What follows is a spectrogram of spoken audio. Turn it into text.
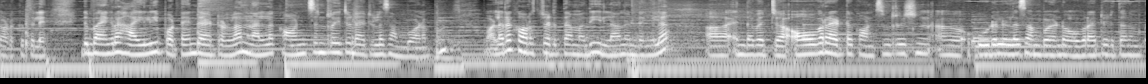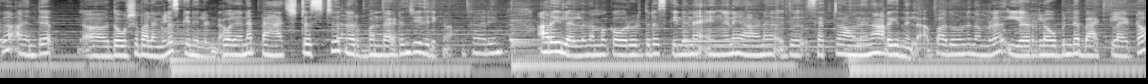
തുടക്കത്തിൽ ഇത് ഭയങ്കര ഹൈലി പൊട്ടന്റ് ആയിട്ടുള്ള നല്ല കോൺസെൻട്രേറ്റഡ് ആയിട്ടുള്ള സംഭവമാണ്. അപ്പം വളരെ കുറച്ചെടുത്താൽ മതി. ഇല്ലാന്നുണ്ടെങ്കിൽ എന്താ പറ്റുക ഓവറായിട്ട് കോൺസെൻട്രേഷൻ കൂടുതലുള്ള സംഭവമുണ്ട് ഓവറായിട്ട് എടുത്താൽ നമുക്ക് അതിന്റെ ദോഷഫലങ്ങൾ സ്കിന്നിലുണ്ട് അതുപോലെ തന്നെ പാച്ച് ടെസ്റ്റ് നിർബന്ധമായിട്ടും ചെയ്തിരിക്കണം. കാര്യം അറിയില്ലല്ലോ നമുക്ക് ഓരോരുത്തരുടെ സ്കിന്നിന് എങ്ങനെയാണ് ഇത് സെറ്റ് ആവുന്നതെന്ന് അറിയുന്നില്ല. അപ്പോൾ അതുകൊണ്ട് നമ്മൾ ഇയർ ലോബിന്റെ ബാക്കിലായിട്ടോ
